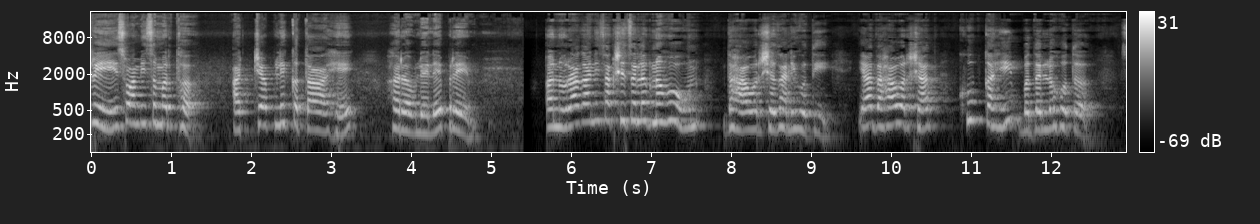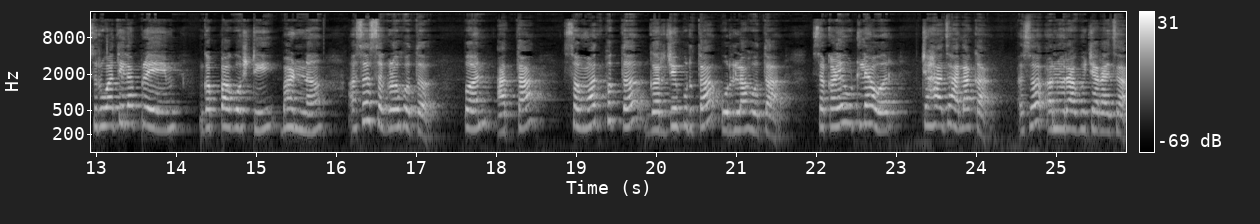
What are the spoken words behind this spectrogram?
श्री स्वामी समर्थ आजची आपली कथा आहे हरवलेले प्रेम. अनुराग आणि साक्षीचं लग्न होऊन दहा वर्ष झाली होती. या दहा वर्षात खूप काही बदललं होतं. सुरुवातीला प्रेम गप्पा गोष्टी भांडणं असं सगळं होतं. पण आत्ता संवाद फक्त गरजेपुरता उरला होता. सकाळी उठल्यावर चहा झाला का? असं अनुराग विचारायचा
